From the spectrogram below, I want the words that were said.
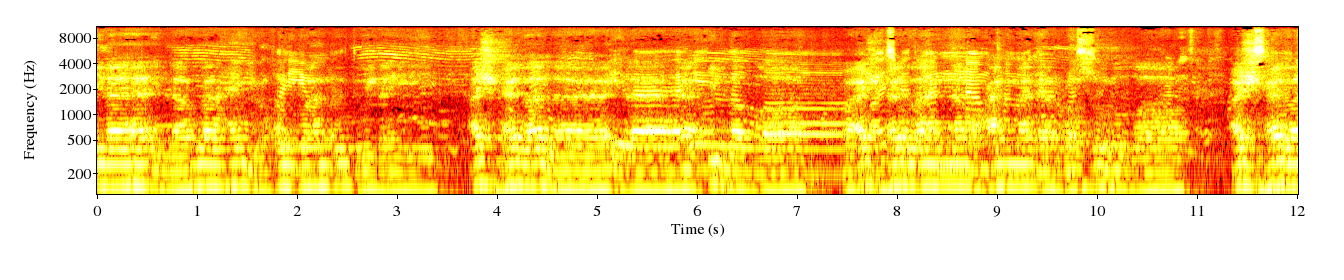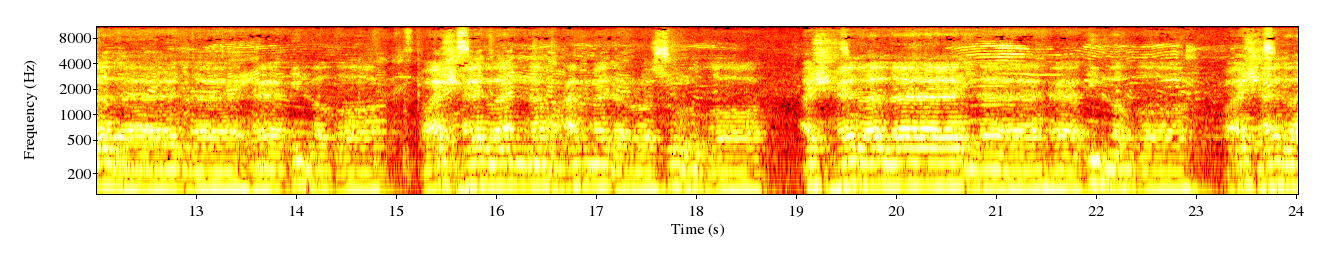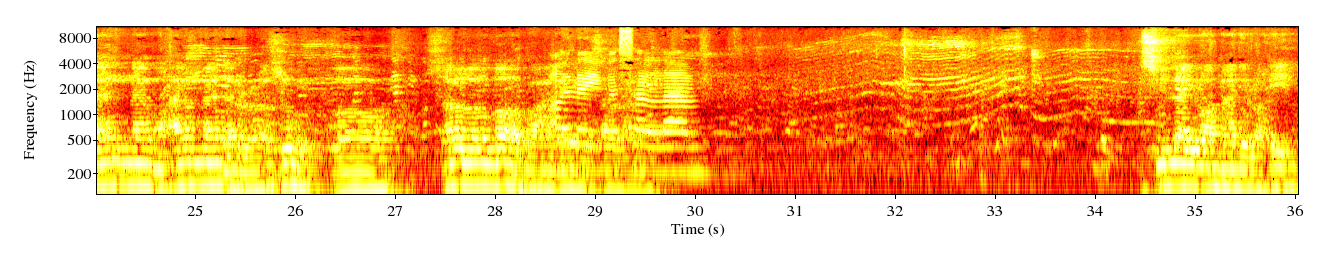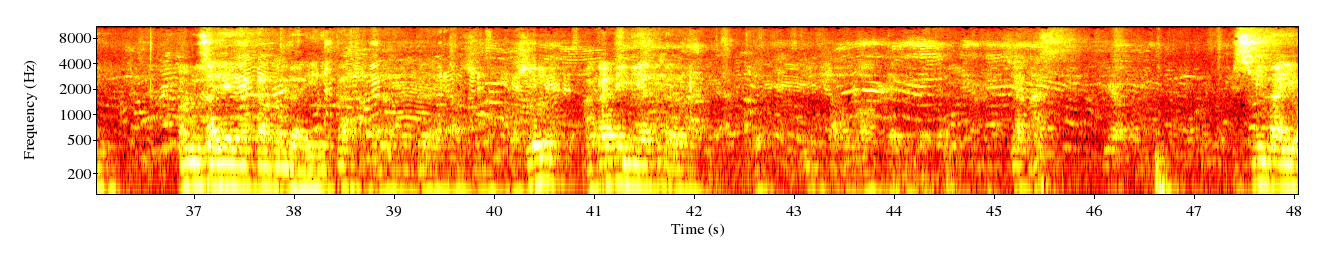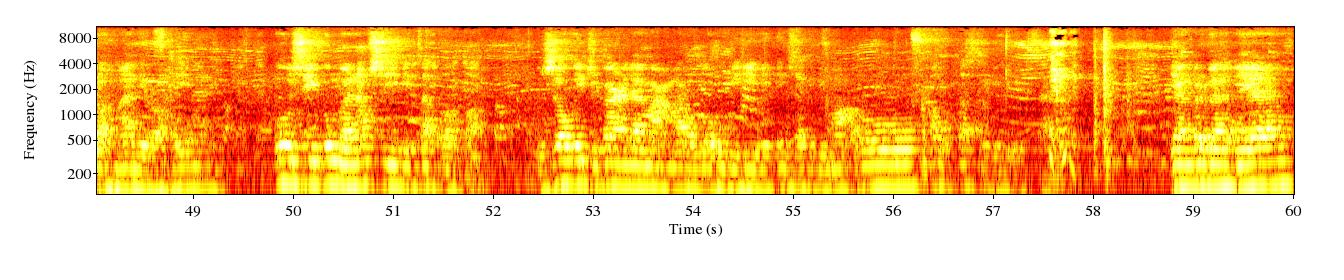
إله إلا هو الحي القيوم وأتوب إليه. أشهد أن لا إله إلا الله وأشهد أن محمدا رسول الله. أشهد أن لا إله إلا الله وأشهد أن محمدا رسول الله. أشهد أن لا إله إلا الله وأشهد أن محمدا رسول الله. Sallallahu alaihi wasallam. Bismillahirrahmanirrahim. Perlu saya ingatkan kembali Ikhlas dalam menjalankan Rasul Maka diniati dalam hati Insya Allah ya, mas? Ya. Bismillahirrahmanirrahim. Usikum wa nafsi kita Uzawi juga ala ma'amar Allah bihi min imsaki bima'ruf Au tasrihi ihsan. Yang berbahagia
